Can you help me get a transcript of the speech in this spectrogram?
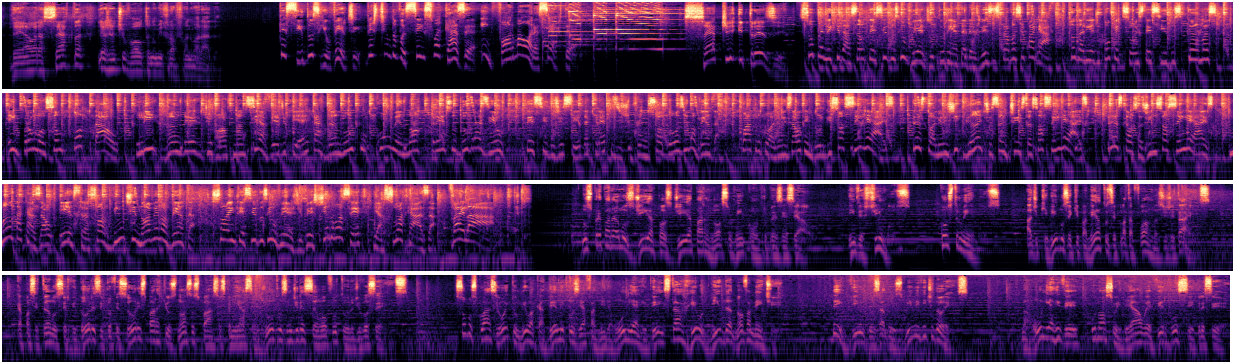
Vem a hora certa e a gente volta no microfone morada. Tecidos Rio Verde, vestindo você e sua casa. Informa a hora certa. 7 e 13. Super liquidação Tecidos Rio Verde, tudo em até 10 vezes para você pagar. Toda linha de confecções, tecidos, camas em promoção total. Lee Hangler de Hoffman, CAV de Pierre Cardan Lupo com o menor preço do Brasil. Tecidos de seda, crepes e chifão só 12,90. Quatro toalhões Altenburg só 100 reais. Três toalhões gigantes Santista só 100 reais. Três calças jeans só 100 reais. Manta casal extra só 29,90. Só em Tecidos Rio Verde, vestindo você e a sua casa. Vai lá! Nos preparamos dia após dia para nosso reencontro presencial. Investimos, construímos, adquirimos equipamentos e plataformas digitais. Capacitamos servidores e professores para que os nossos passos caminhassem juntos em direção ao futuro de vocês. Somos quase 8 mil acadêmicos e a família UniRV está reunida novamente. Bem-vindos a 2022. Na UniRV, o nosso ideal é ver você crescer.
